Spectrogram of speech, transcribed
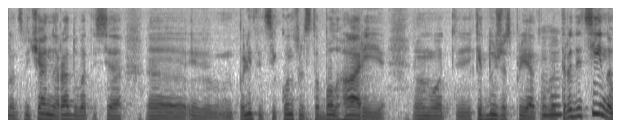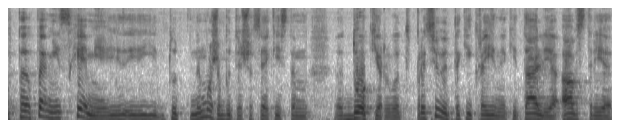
надзвичайно радуватися е, е, політиці консульства Болгарії, е, от, яке дуже сприятливе. Мгм. Традиційно в пе- певній схемі, і, тут не може бути, що це якийсь там е, докір. От, працюють такі країни, як Італія, Австрія, е,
